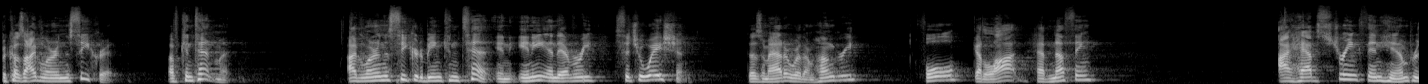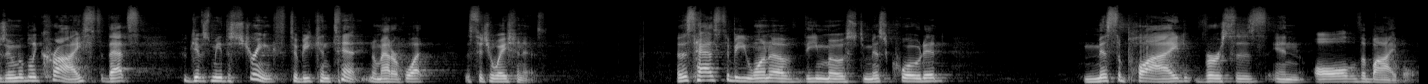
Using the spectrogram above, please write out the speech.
Because I've learned the secret of contentment. I've learned the secret of being content in any and every situation. Doesn't matter whether I'm hungry, full, got a lot, have nothing. I have strength in Him, presumably Christ. That's who gives me the strength to be content no matter what the situation is. Now, this has to be one of the most misquoted, misapplied verses in all the Bible.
